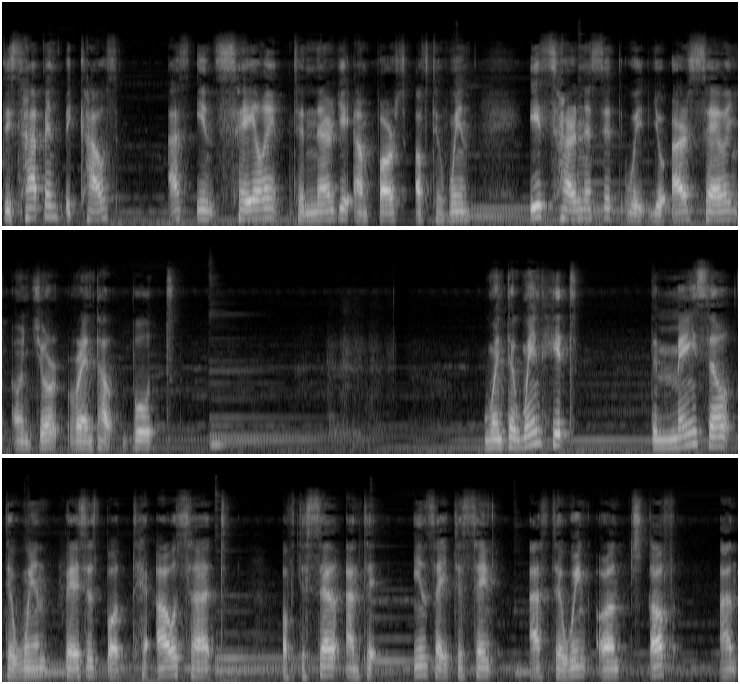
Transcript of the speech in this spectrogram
This happens because, as in sailing, the energy and force of the wind is harnessed when you are sailing on your rental boat. When the wind hits the mainsail, the wind passes both the outside of the sail and the inside, the same as the wing of an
